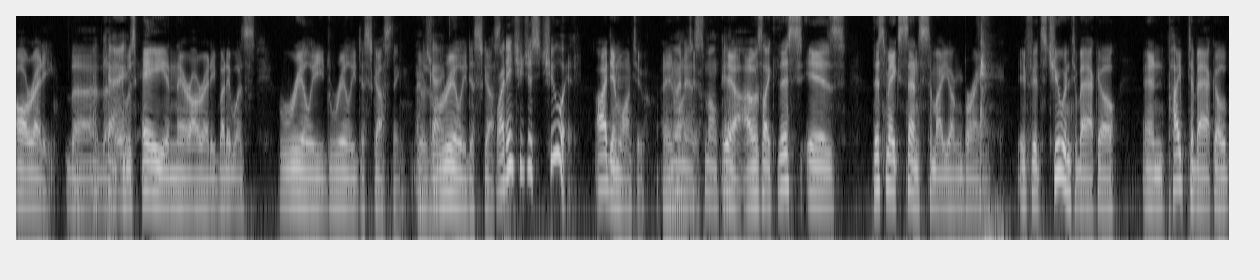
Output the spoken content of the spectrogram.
already. The, the it was hay in there already, but it was really, really disgusting. It was Okay. really disgusting. Why didn't you just chew it? I didn't want to. I didn't You want to. to smoke it. Yeah, I was like, this is this makes sense to my young brain. if it's chewing tobacco and pipe tobacco,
